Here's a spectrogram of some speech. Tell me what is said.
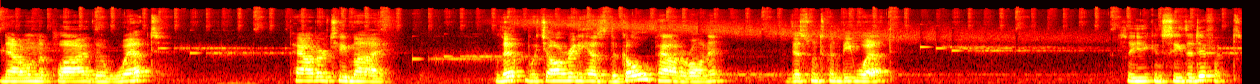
Now I'm going to apply the wet powder to my lip, which already has the gold powder on it. This one's going to be wet. So you can see the difference.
